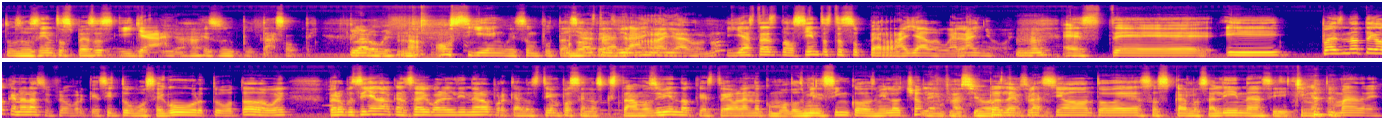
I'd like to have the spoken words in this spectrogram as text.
tus 200 pesos y ya. Y ajá. Es un putazote. Claro, güey. ¿No? O 100, güey. Es un Y putazote. ya estás al bien año, rayado, ¿no? Y ya estás 200, estás súper rayado, güey, al año, güey. Ajá. Este, y pues no te digo que no la sufrió porque sí tuvo seguro, tuvo todo, güey. Pero pues sí ya no alcanzaba igual el dinero porque a los tiempos en los que estábamos viviendo, que estoy hablando como 2005, 2008, La inflación. pues la inflación, todo eso, Carlos Salinas y chinga tu madre,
